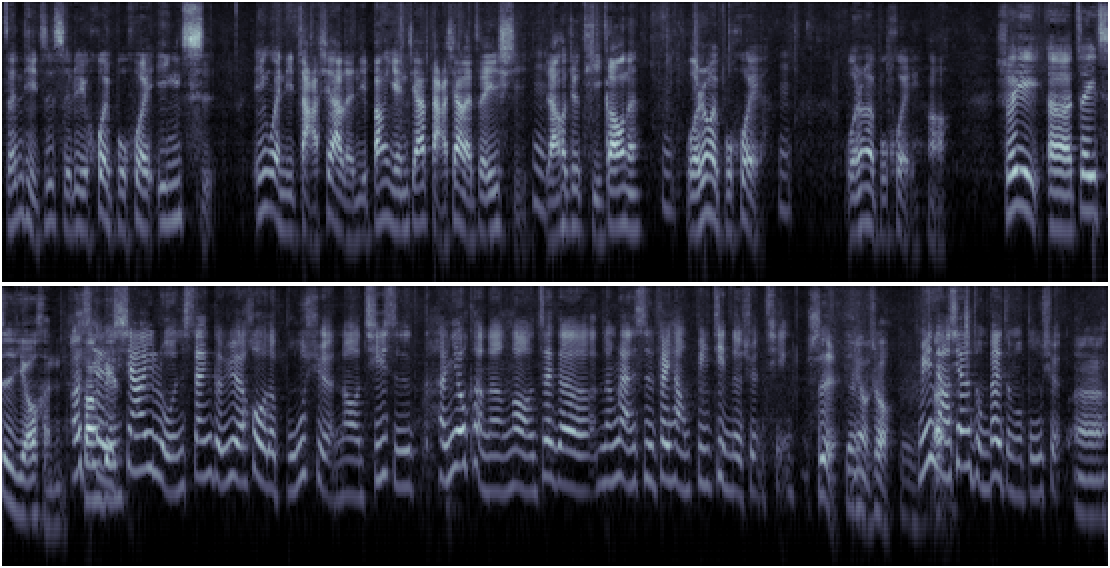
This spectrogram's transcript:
整体支持率会不会因此，因为你打下了，你帮严家打下了这一席，然后就提高呢？嗯，我认为不会、啊。嗯，我认为不会啊。所以呃，这一次有很而且下一轮三个月后的补选哦，其实很有可能哦，这个仍然是非常逼近的选情。是没有错。民进党现在准备怎么补选？呃，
